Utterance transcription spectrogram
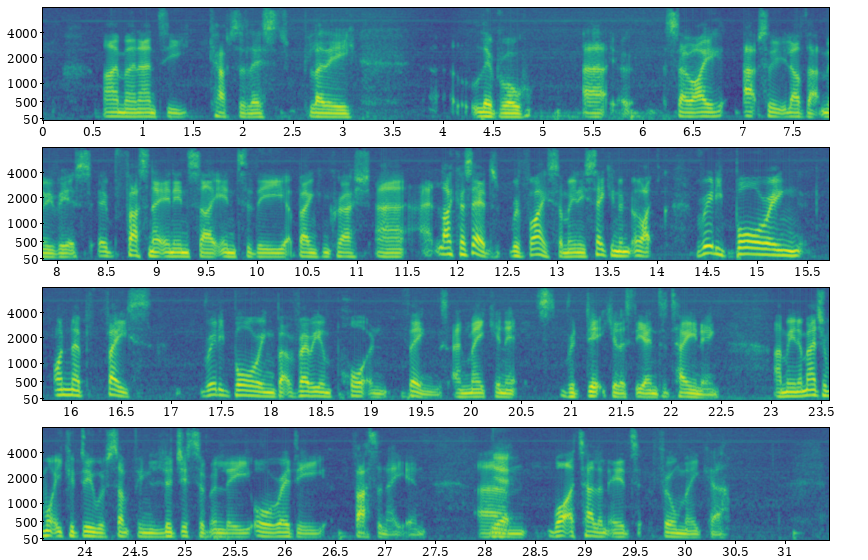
I'm an anti-capitalist, bloody uh, liberal. Uh, so I absolutely love that movie. It's a fascinating insight into the banking crash. Uh, like I said, with Vice, I mean, he's taking like really boring on their face, really boring but very important things and making it ridiculously entertaining. I mean, imagine what he could do with something legitimately already fascinating. Um, Yeah. What a talented filmmaker.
